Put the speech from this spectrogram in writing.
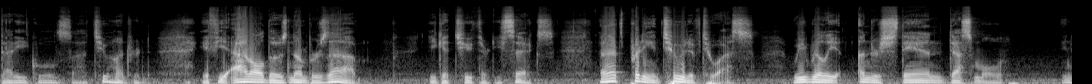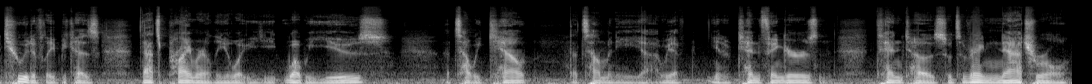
that equals uh, 200. If you add all those numbers up, you get 236. Now that's pretty intuitive to us. We really understand decimal intuitively because that's primarily what we, what we use. That's how we count. That's how many uh, we have. You know, 10 fingers and 10 toes. So it's a very natural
